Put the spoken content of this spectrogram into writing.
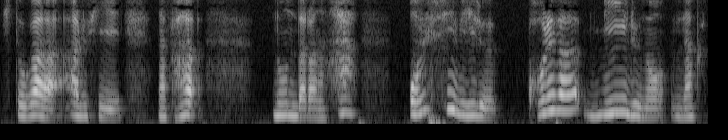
人がある日、なんか、飲んだらな、あ、美味しいビール。これがビールの、なんか、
